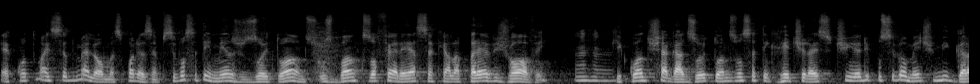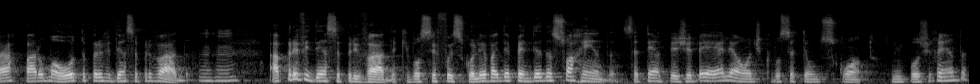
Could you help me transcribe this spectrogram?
É, quanto mais cedo melhor. Mas, por exemplo, se você tem menos de 18 anos, os bancos oferecem aquela prévia jovem. Uhum. Que quando chegar a 18 anos, você tem que retirar esse dinheiro e possivelmente migrar para uma outra previdência privada. Uhum. A previdência privada que você for escolher vai depender da sua renda. Você tem a PGBL, onde que você tem um desconto no imposto de renda,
